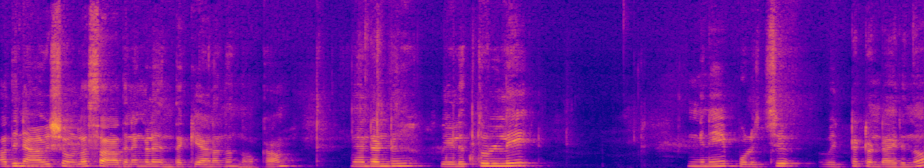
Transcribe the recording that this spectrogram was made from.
അതിനാവശ്യമുള്ള സാധനങ്ങൾ എന്തൊക്കെയാണെന്ന് നോക്കാം. ഞാൻ രണ്ട് വെളുത്തുള്ളി ഇങ്ങനെ പൊളിച്ച് വിട്ടിട്ടുണ്ടായിരുന്നു.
